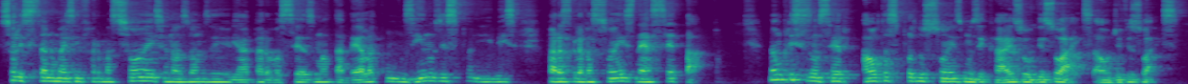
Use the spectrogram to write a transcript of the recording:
solicitando mais informações e nós vamos enviar para vocês uma tabela com os hinos disponíveis para as gravações nessa etapa. Não precisam ser altas produções musicais ou visuais, audiovisuais.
